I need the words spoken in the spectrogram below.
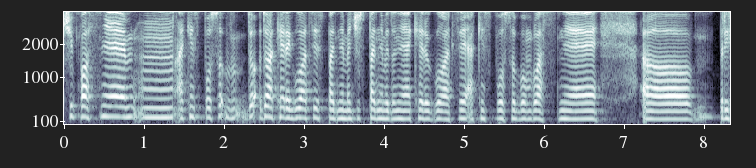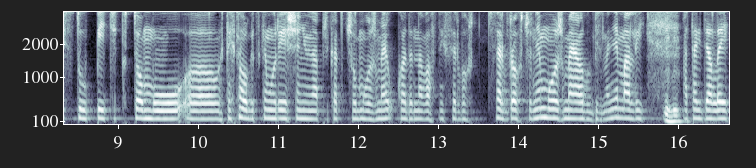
či vlastne um, akým spôsobom, do, do aké regulácie spadneme, či spadneme do nejaké regulácie, akým spôsobom vlastne uh, pristúpiť k tomu uh, technologickému riešeniu, napríklad čo môžeme ukladať na vlastných servoch, serveroch, čo nemôžeme, alebo by sme nemali uh-huh. a tak ďalej.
